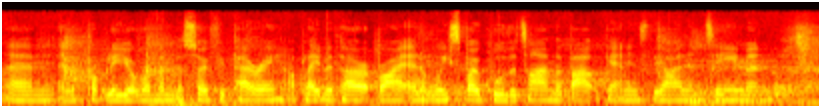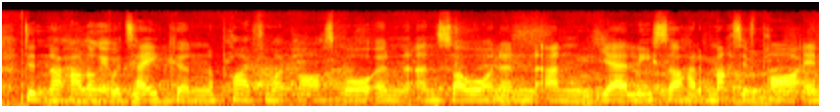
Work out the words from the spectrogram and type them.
Um, and probably you'll remember Sophie Perry. I played with her at Brighton, and we spoke all the time about getting into the Ireland team and didn't know how long it would take and applied for my passport and, and so on. And, and yeah, Lisa had a massive part in,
